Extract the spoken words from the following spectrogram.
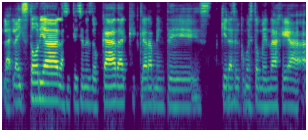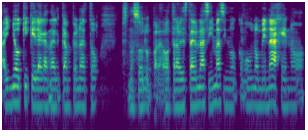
la, la historia, las intenciones de Okada, que claramente es- quiere hacer como este homenaje a, a Inoki, quería ganar el campeonato, pues no solo para otra vez estar en la cima, sino como un homenaje, ¿no?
